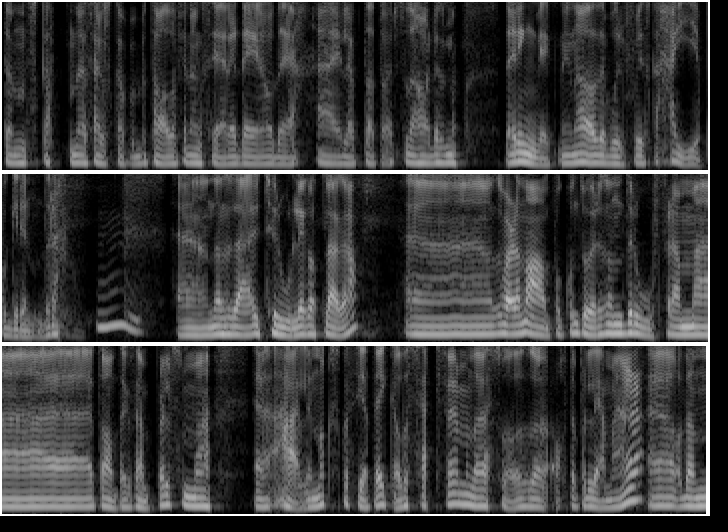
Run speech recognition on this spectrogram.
den skatten det selskapet betaler, finansierer det og det i løpet av et år. Så det har liksom det er ringvirkningene av det hvorfor vi skal heie på gründere. Mm. Den syns jeg er utrolig godt laga. Så var det en annen på kontoret som dro frem et annet eksempel som ærlig nok skal si at jeg ikke hadde sett før, men da jeg så det, så holdt jeg på le meg. Eh, Og den,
